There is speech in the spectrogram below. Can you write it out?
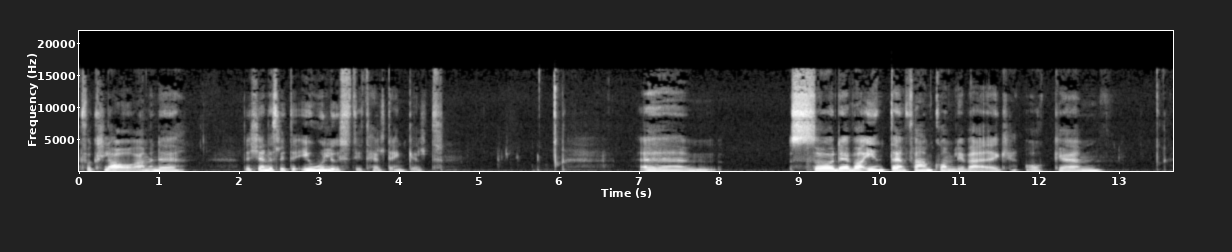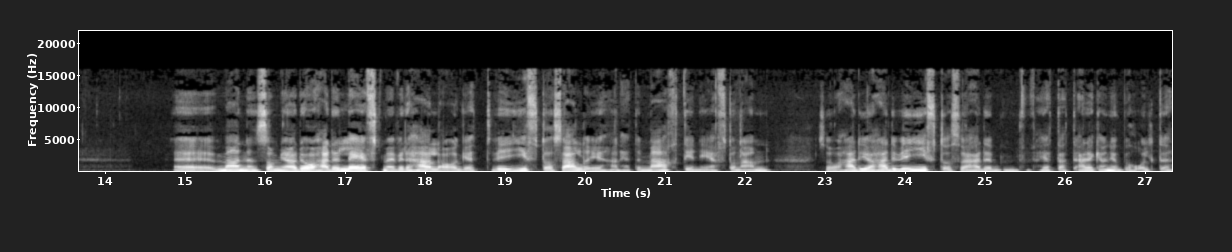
förklara men det, det kändes lite olustigt helt enkelt. Um, så det var inte en framkomlig väg och um, mannen som jag då hade levt med vid det här laget, vi gifte oss aldrig. Han hette Martin i efternamn. Så hade, jag, hade vi gift oss så hade, hetat, hade jag nog behållit det.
